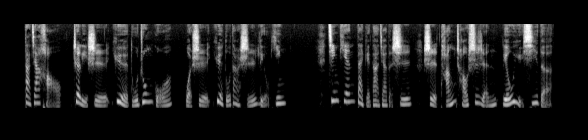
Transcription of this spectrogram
大家好，这里是阅读中国，我是阅读大使柳英。今天带给大家的诗是唐朝诗人刘禹锡的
